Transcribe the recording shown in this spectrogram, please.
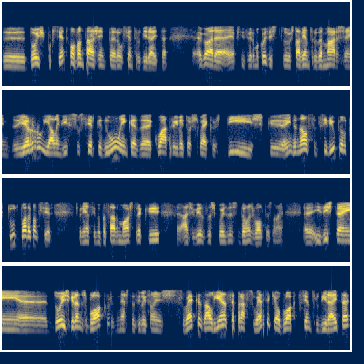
de 2%, com vantagem para o centro-direita. Agora, é preciso ver uma coisa, isto está dentro da margem de erro e, além disso, cerca de um em cada quatro eleitores suecos diz que ainda não se decidiu, pelo que tudo pode acontecer. A experiência no passado mostra que, às vezes, as coisas dão as voltas, não é? Uh, existem uh, dois grandes blocos nestas eleições suecas. A Aliança para a Suécia, que é o bloco de centro-direita, eh,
